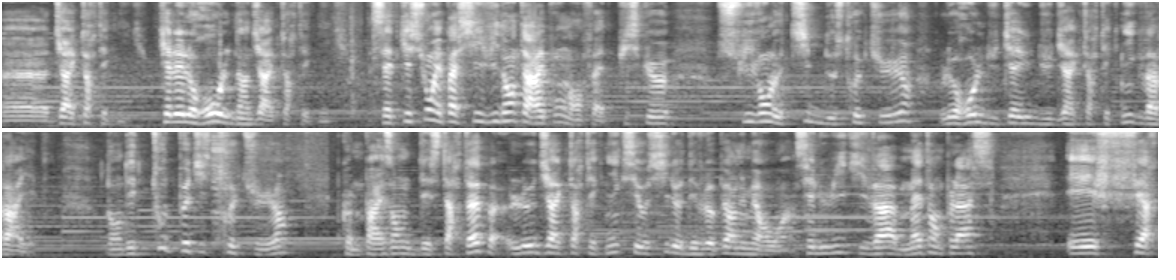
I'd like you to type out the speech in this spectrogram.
euh, directeur technique. Quel est le rôle d'un directeur technique? Cette question n'est pas si évidente à répondre en fait, puisque suivant le type de structure, le rôle du, directeur technique va varier. Dans des toutes petites structures, comme par exemple des startups, le directeur technique, c'est aussi le développeur numéro un. C'est lui qui va mettre en place et faire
